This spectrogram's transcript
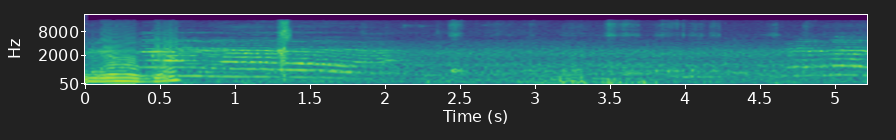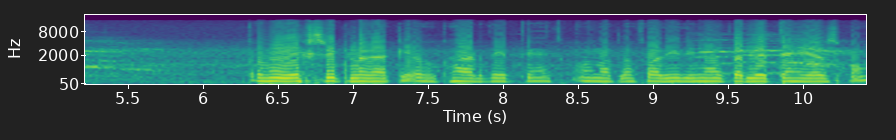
तो ये हो गया। अभी एक स्ट्रिप लगा के उखाड़ देते हैं मतलब सॉरी रिमूव कर लेते हैं हेयर्स को।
